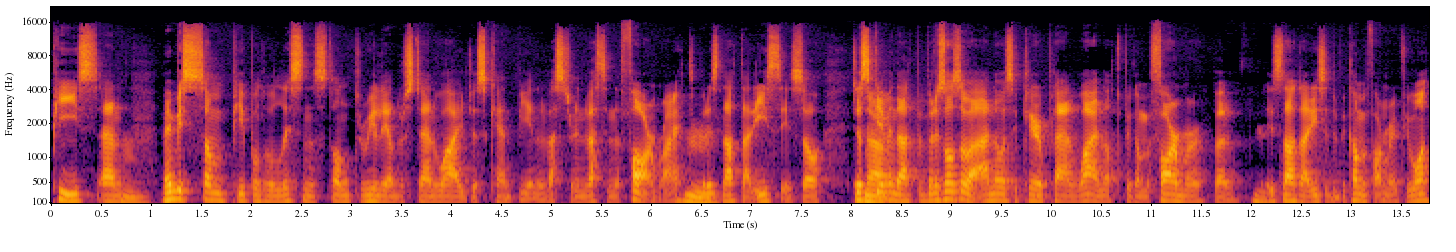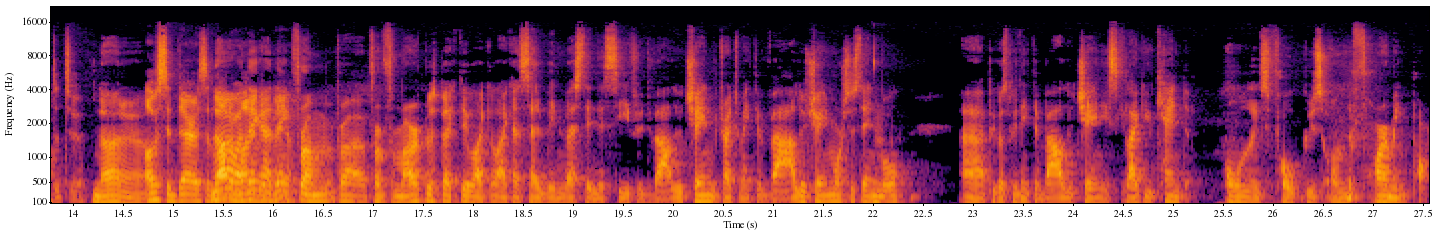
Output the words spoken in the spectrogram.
piece. And mm. maybe some people who listens don't really understand why you just can't be an investor, invest in the farm, right? Mm. But it's not that easy. So just no. given that, but it's also, I know it's a clear plan why not to become a farmer, but mm. it's not that easy to become a farmer if you wanted to. No, no, no. Obviously, there's a no, lot of money. I think, I think from, from, from our perspective, like, like I said, we invest in the seafood value chain. We try to make the value chain more sustainable uh, because we think the value chain is like you can't always focus on the farming part.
